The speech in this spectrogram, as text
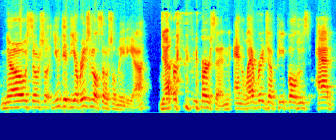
no social. You did the original social media, yeah, person, and leverage of people who's had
